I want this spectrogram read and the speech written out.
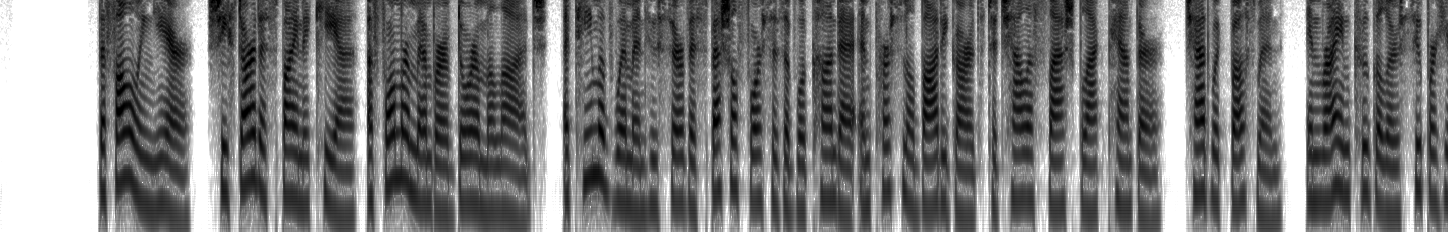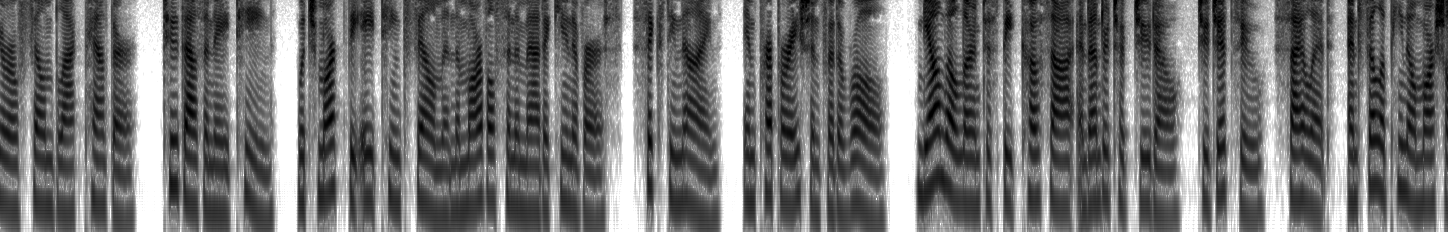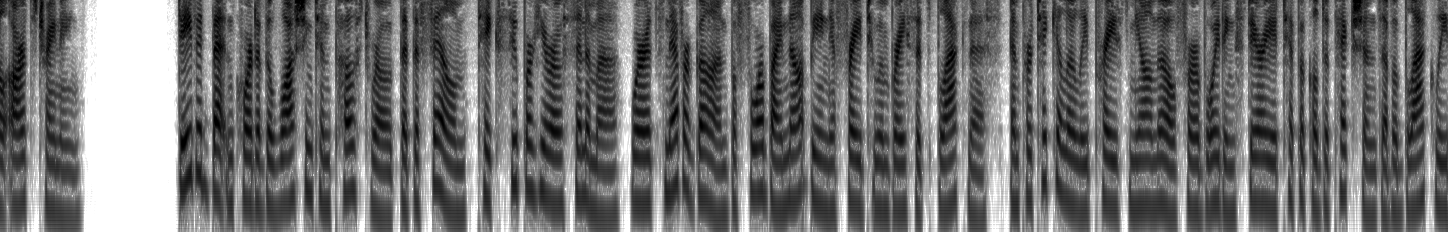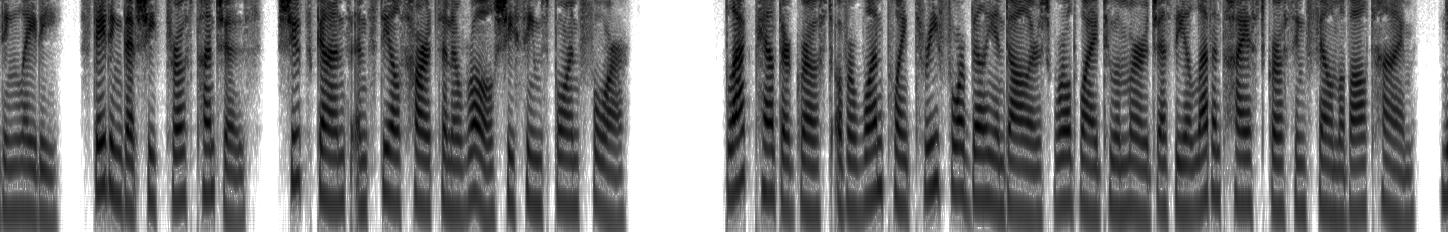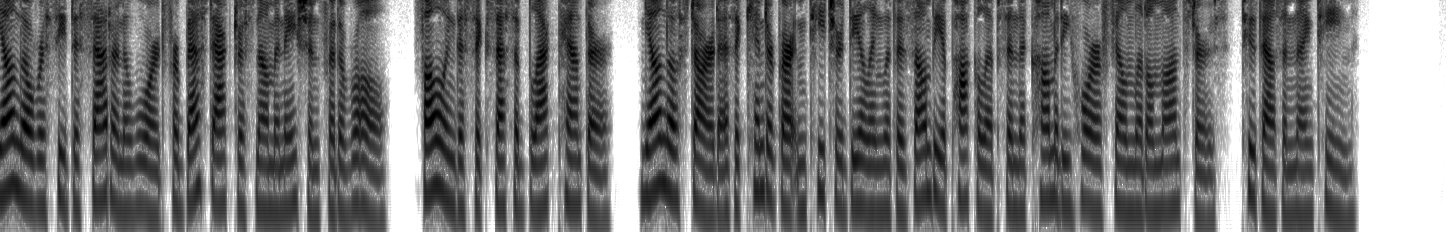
The following year, she starred as Spy Nakia, a former member of Dora Milaje, a team of women who serve as special forces of Wakanda and personal bodyguards to T'Challa slash Black Panther, Chadwick Boseman, in Ryan Coogler's superhero film Black Panther, 2018, which marked the 18th film in the Marvel Cinematic Universe, 69, in preparation for the role, Nyong'o learned to speak Xhosa and undertook judo, jiu-jitsu, silat, and Filipino martial arts training. David Betancourt of The Washington Post wrote that the film takes superhero cinema where it's never gone before by not being afraid to embrace its blackness and particularly praised Nyong'o for avoiding stereotypical depictions of a black leading lady, stating that she throws punches, shoots guns and steals hearts in a role she seems born for. Black Panther grossed over $1.34 billion worldwide to emerge as the 11th highest grossing film of all time. Nyong'o received a Saturn Award for Best Actress nomination for the role. Following the success of Black Panther, Nyong'o starred as a kindergarten teacher dealing with a zombie apocalypse in the comedy horror film Little Monsters, 2019.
